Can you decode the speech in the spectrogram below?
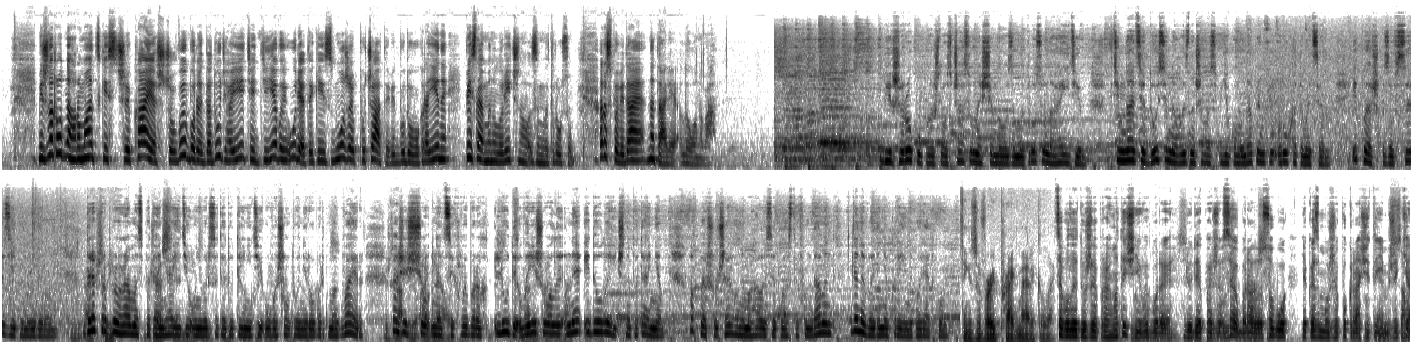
Міжнародна громадськість чекає, що вибори дадуть Гаїті дієвий уряд, який зможе почати відбудову країни після минулорічного землетрусу. Розповідає Наталія Леонова. Більше року пройшло з часу нищівного землетрусу на Гаїті. Втім, нація досі не визначилась, в якому напрямку рухатиметься, і перш за все з яким лідером. Директор програми з питань Гаїті університету Трініті у Вашингтоні Роберт Маквайер каже, що на цих виборах люди вирішували не ідеологічне питання, а в першу чергу намагалися класти фундамент для наведення в країні порядку. Це були дуже прагматичні вибори. Люди перш за все обирали особу, яка зможе покращити їм життя.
